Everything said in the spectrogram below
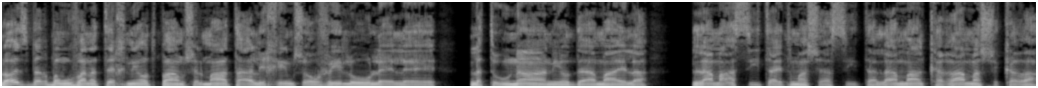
לא הסבר במובן הטכני עוד פעם של מה התהליכים שהובילו ל- ל- לתאונה, אני יודע מה, אלא למה עשית את מה שעשית, למה קרה מה שקרה.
